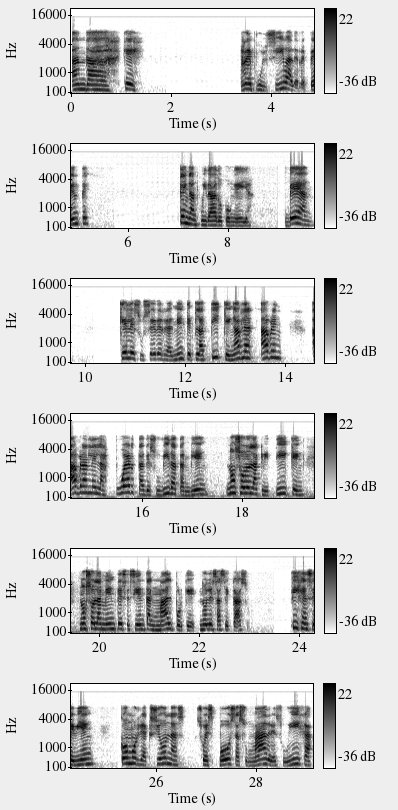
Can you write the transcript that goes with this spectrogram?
anda, ¿qué? Repulsiva de repente. Tengan cuidado con ella. Vean qué le sucede realmente, platiquen, hablan, abren, ábranle las puertas de su vida también. No solo la critiquen, no solamente se sientan mal porque no les hace caso. Fíjense bien cómo reacciona su esposa, su madre, su hija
